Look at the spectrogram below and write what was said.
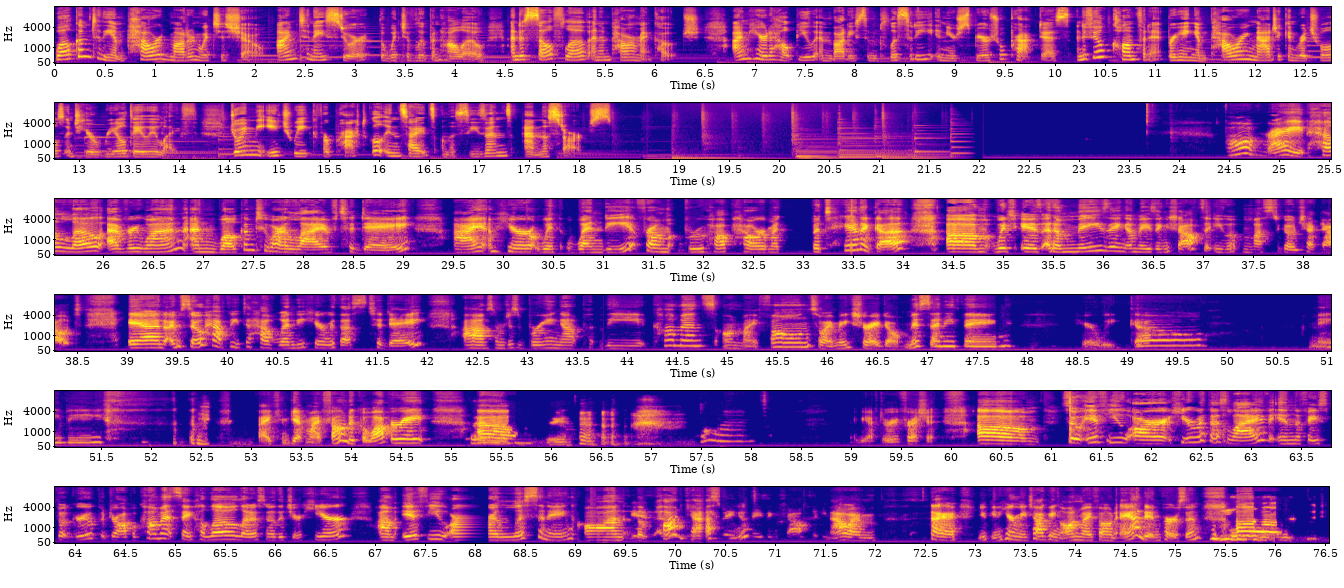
Welcome to the Empowered Modern Witches Show. I'm Tanae Stewart, the Witch of Lupin Hollow, and a self love and empowerment coach. I'm here to help you embody simplicity in your spiritual practice and to feel confident bringing empowering magic and rituals into your real daily life. Join me each week for practical insights on the seasons and the stars. All right. Hello, everyone, and welcome to our live today. I am here with Wendy from Bruja Power Botanica, um, which is an amazing, amazing shop that you must go check out. And I'm so happy to have Wendy here with us today. Um, so I'm just bringing up the comments on my phone so I make sure I don't miss anything. Here we go. Maybe. I can get my phone to cooperate. Um, maybe I have to refresh it. Um, so if you are here with us live in the Facebook group, drop a comment, say hello, let us know that you're here. Um, if you are, are listening on the podcast, now I'm you can hear me talking on my phone and in person. Um,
